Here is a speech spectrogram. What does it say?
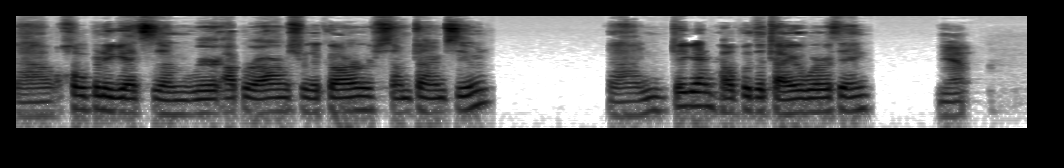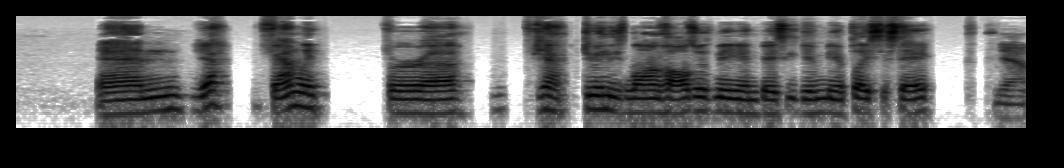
Uh, hoping to get some rear upper arms for the car sometime soon. Um, to again help with the tire wear thing, Yeah, and yeah, family for uh, yeah doing these long hauls with me and basically giving me a place to stay. yeah.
